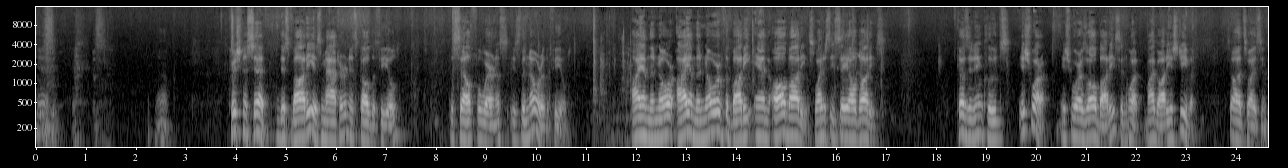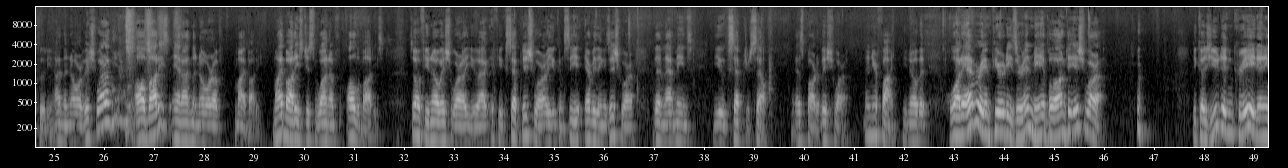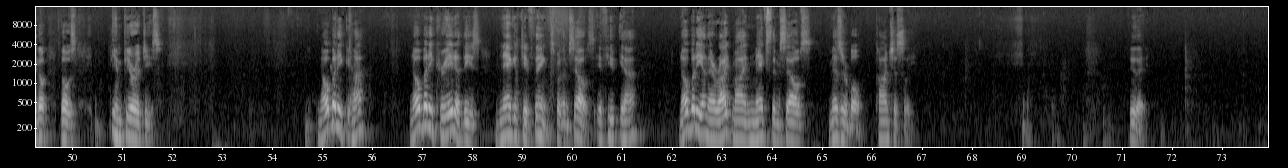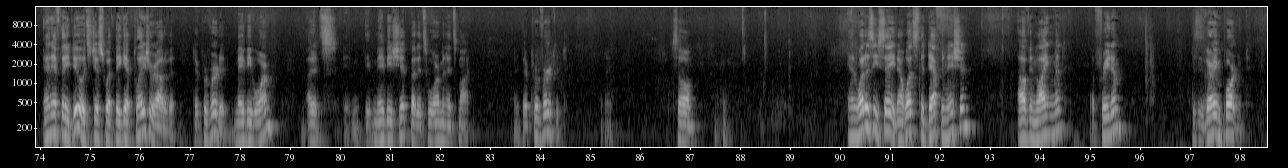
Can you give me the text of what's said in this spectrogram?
Yeah. yeah. Krishna said, This body is matter and it's called the field. The self awareness is the knower of the field. I am the knower I am the knower of the body and all bodies. Why does he say all bodies? Because it includes Ishwara. Ishwara is all bodies, and what? My body is Jiva. So that's why it's including. I'm the knower of Ishwara, all bodies, and I'm the knower of my body. My body is just one of all the bodies. So if you know Ishwara, you if you accept Ishwara, you can see everything is Ishwara. Then that means you accept yourself as part of Ishwara, and you're fine. You know that whatever impurities are in me belong to Ishwara, because you didn't create any of those impurities. Nobody, huh? Nobody created these negative things for themselves. If you, yeah, nobody in their right mind makes themselves miserable consciously. do they? And if they do, it's just what they get pleasure out of it. They're perverted. May be warm, but it's it may be shit, but it's warm and it's mine. They're perverted. So, and what does he say? Now, what's the definition of enlightenment, of freedom? This is very important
